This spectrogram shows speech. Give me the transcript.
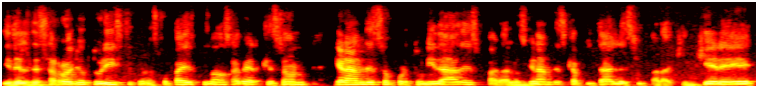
y del desarrollo turístico en nuestro país, pues vamos a ver que son grandes oportunidades para los grandes capitales y para quien quiere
